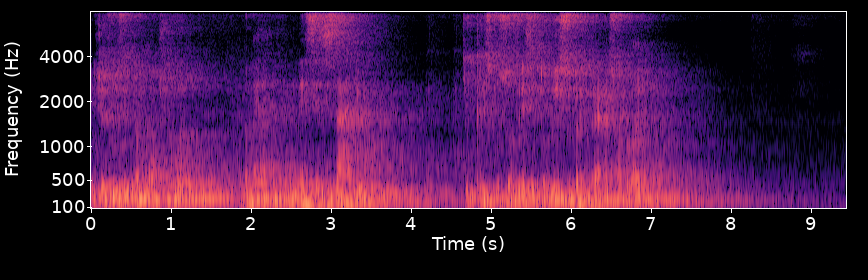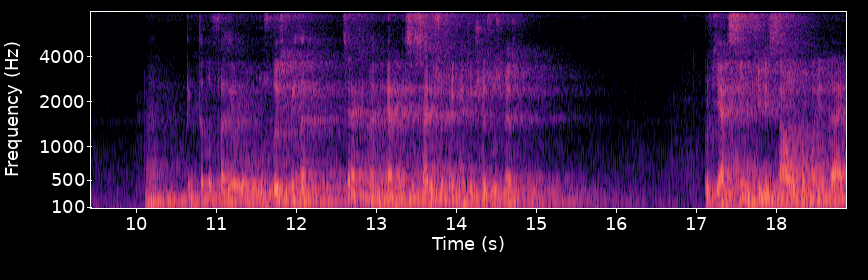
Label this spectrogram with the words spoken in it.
E Jesus então continua: não era necessário que o Cristo sofresse tudo isso para entrar na sua glória? tentando fazer os dois pensar, será que não era necessário o sofrimento de Jesus mesmo? Porque é assim que ele salva a humanidade.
